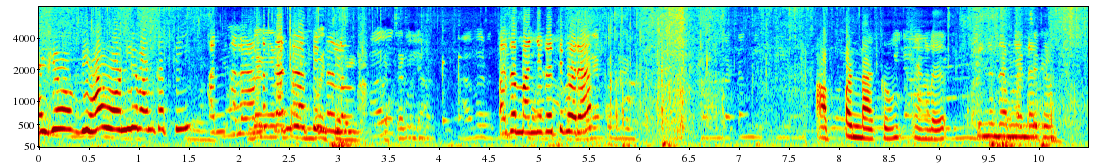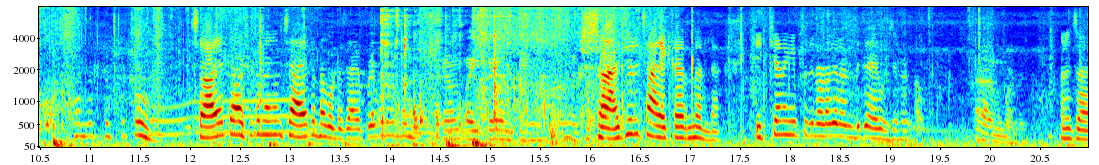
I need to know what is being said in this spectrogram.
അയ്യോ വി ഹാവ് ഓൺലി വൺ കത്തി. രണ്ട് കത്തി ഉണ്ടല്ലോ. അത് മഞ്ഞ കത്തി പോരാ? അപ്പുണ്ടാക്കും ഞങ്ങൾ. പിന്നെ നമ്മളുണ്ടാക്കും ചായക്ക് ആവശ്യത്തിന് ഞങ്ങൾ ചായക്ക് ഉണ്ടാക്കട്ടെ ചായപ്പൊടി കൊടുക്കുന്നുണ്ട് ഞാൻ വൈഫൈ കാണിക്കുന്നു ഷാജി ഒരു ചായക്കാരനല്ല. ഇക്കാണെങ്കിൽ ഇപ്പൊ ഇതിനോടൊക്കെ രണ്ട് ചായ കുടിച്ചിട്ടുണ്ടാവും. അങ്ങനെ ചായ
